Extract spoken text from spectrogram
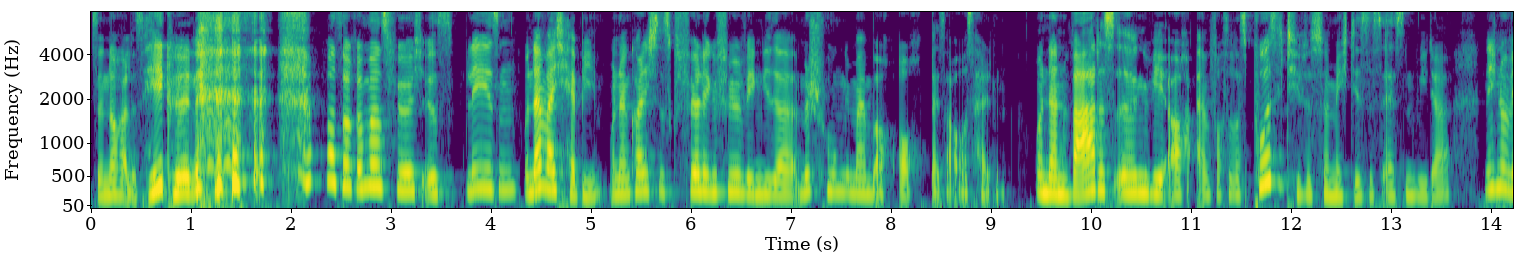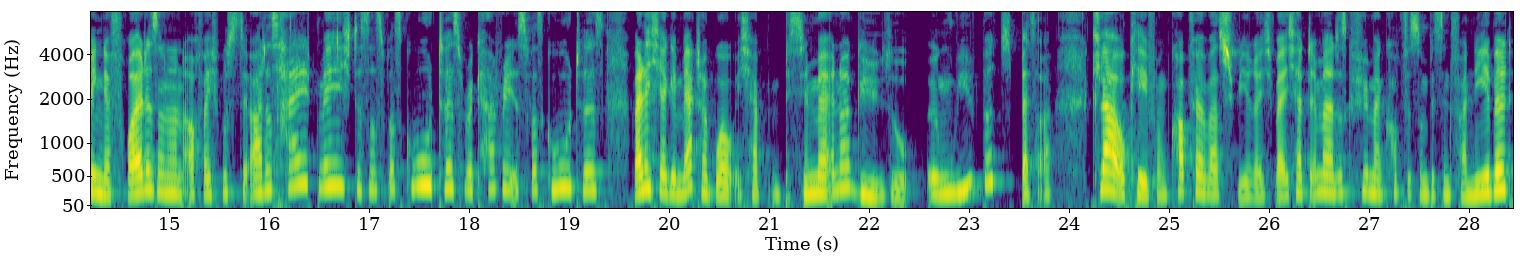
es denn noch alles? Häkeln. was auch immer es für euch ist. Lesen. Und dann war ich happy. Und dann konnte ich das Gefühl wegen dieser Mischung in meinem Bauch auch besser aushalten. Und dann war das irgendwie auch einfach so was Positives für mich, dieses Essen wieder. Nicht nur wegen der Freude, sondern auch, weil ich wusste, oh, das heilt mich, das ist was Gutes, Recovery ist was Gutes. Weil ich ja gemerkt habe, wow, ich habe ein bisschen mehr Energie, so irgendwie wird es besser. Klar, okay, vom Kopf her war es schwierig, weil ich hatte immer das Gefühl, mein Kopf ist so ein bisschen vernebelt.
